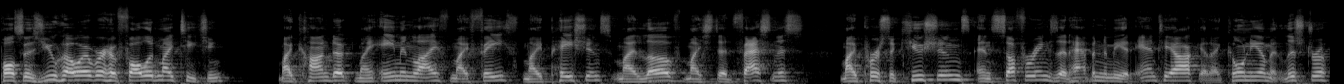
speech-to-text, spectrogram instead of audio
Paul says, You, however, have followed my teaching, my conduct, my aim in life, my faith, my patience, my love, my steadfastness, my persecutions and sufferings that happened to me at Antioch, at Iconium, at Lystra,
